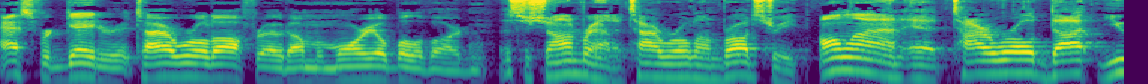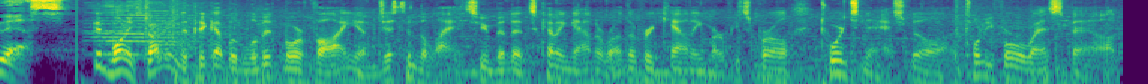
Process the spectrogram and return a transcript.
ask for Gator at Tire World Off Road on Memorial Boulevard. This is Sean Brown at Tire World on Broad Street. Online at tireworld.us. Good morning. Starting to pick up a little bit more volume just in the last few minutes coming out of Rutherford County, Murfreesboro towards Nashville on 24 westbound.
